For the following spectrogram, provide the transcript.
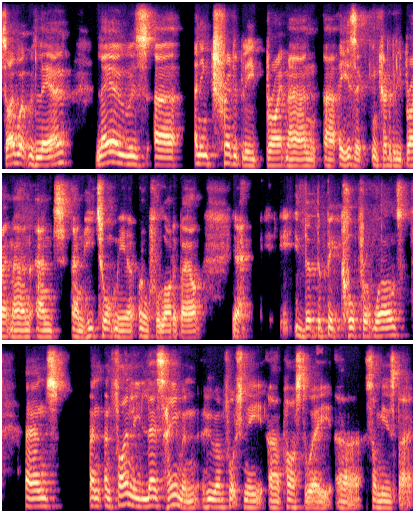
So I worked with Leo. Leo was uh, an incredibly bright man. Uh, he is an incredibly bright man, and and he taught me an awful lot about yeah the, the big corporate world. And and and finally, Les Hayman, who unfortunately uh, passed away uh, some years back.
